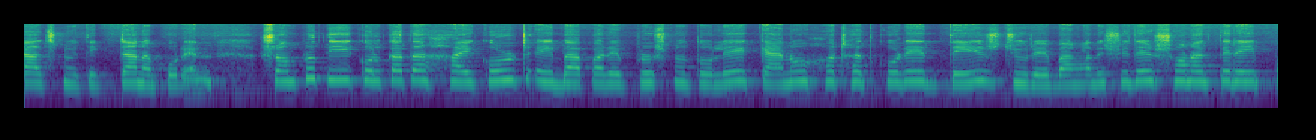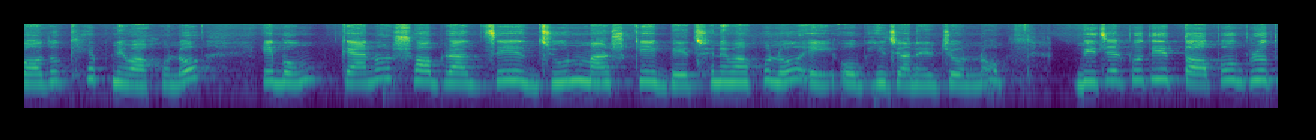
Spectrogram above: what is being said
রাজনৈতিক টানাপোড়েন। সম্প্রতি কলকাতা হাইকোর্ট এই ব্যাপারে প্রশ্ন তোলে, কেন হঠাৎ করে দেশ জুড়ে বাংলাদেশিদের শনাক্তের এই পদক্ষেপ নেওয়া হলো এবং কেন সব রাজ্যে জুন মাসকে বেছে নেওয়া হলো এই অভিযানের জন্য? বিচারপতি তপব্রত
